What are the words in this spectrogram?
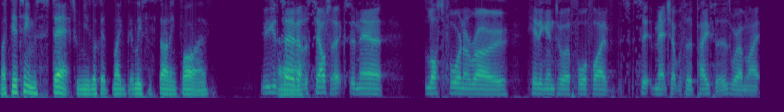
Like their team is stacked when you look at like at least the starting five. You could say uh, about the Celtics and their lost four in a row, heading into a four-five matchup with the Pacers, where I'm like,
